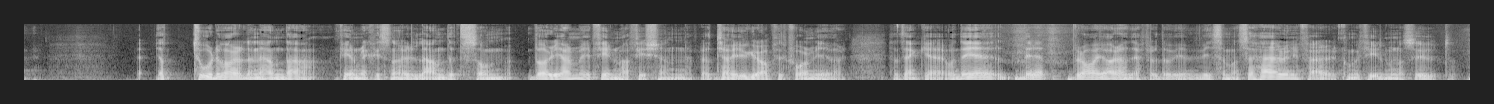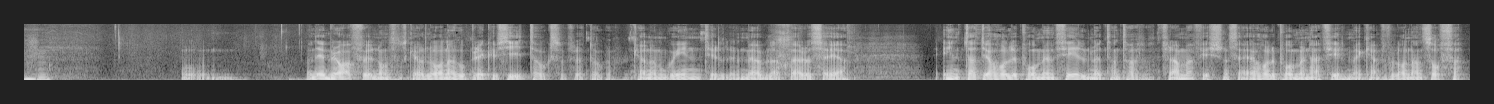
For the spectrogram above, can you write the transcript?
Jag tror det vara den enda filmregissör i landet som börjar med filmaffischen. För att jag är ju grafisk formgivare. Så jag tänker, och det är, det är rätt bra att göra det. För då visar man så här ungefär kommer filmen att se ut. Och, och det är bra för de som ska låna ihop rekvisita också. För att då kan de gå in till en möbelaffär och säga inte att jag håller på med en film utan ta fram affischen och säga jag håller på med den här filmen, kan jag få låna en soffa?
